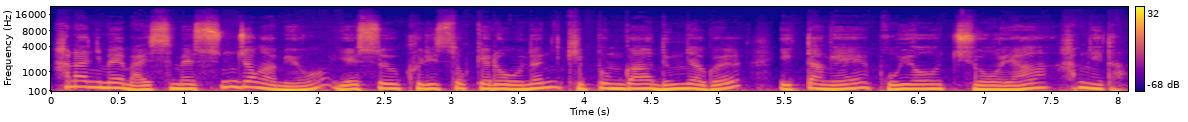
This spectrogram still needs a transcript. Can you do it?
하나님의 말씀에 순종하며 예수 그리스도께로 오는 기쁨과 능력을 이 땅에 보여주어야 합니다.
